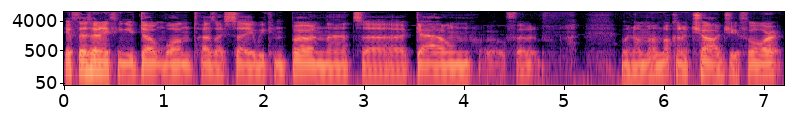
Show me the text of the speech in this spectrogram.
If there's anything you don't want, as I say, we can burn that uh, gown. For, when I'm, I'm not going to charge you for it.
